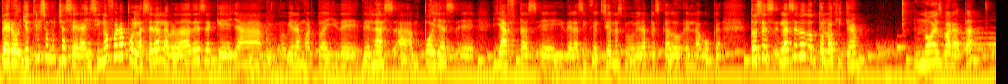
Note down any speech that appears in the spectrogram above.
pero yo utilizo mucha cera. Y si no fuera por la cera, la verdad es de que ya me hubiera muerto ahí de, las ampollas eh, y aftas eh, y de las infecciones que me hubiera pescado en la boca. Entonces, la cera odontológica no es barata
